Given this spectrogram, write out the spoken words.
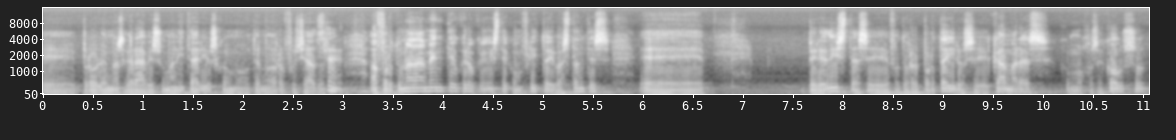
eh, problemas graves humanitarios como o tema dos refugiados. Afortunadamente, eu creo que en este conflito hai bastantes eh, periodistas e fotoreporteiros e cámaras como José Couso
